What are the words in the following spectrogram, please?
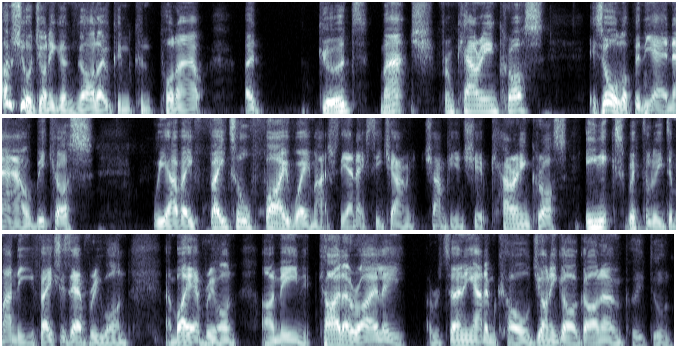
I'm sure Johnny Gargano can, can put out a good match from Karrion Kross." It's all up in the air now because we have a fatal five way match for the NXT Cham- Championship. Karrion Kross inexplicably demanding he faces everyone. And by everyone, I mean Kyle O'Reilly, a returning Adam Cole, Johnny Gargano, and Pete Dunne,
